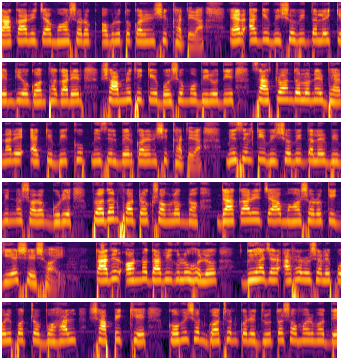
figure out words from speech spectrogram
ঢাকা আরিচা মহাসড়ক অবরোধ করেন শিক্ষার্থীরা। এর আগে বিশ্ববিদ্যালয় কেন্দ্রীয় গ্রন্থাগারের সামনে থেকে বৈষম্য বিরোধী ছাত্র আন্দোলনের ব্যানারে একটি বিক্ষোভ মিছিল বের করেন শিক্ষার্থীরা। মিছিলটি বিশ্ববিদ্যালয়ের বিভিন্ন সড়ক ঘুরে প্রধান ফটক সংলগ্ন ঢাকারিচা মহাসড়কে গিয়ে শেষ হয়। তাদের অন্য দাবিগুলো হলো, দুই হাজার আঠারো সালে পরিপত্র বহাল সাপেক্ষে কমিশন গঠন করে দ্রুত সময়ের মধ্যে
